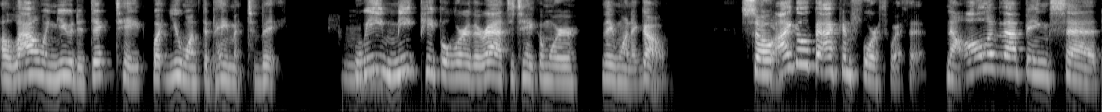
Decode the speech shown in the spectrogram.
allowing you to dictate what you want the payment to be. Mm-hmm. We meet people where they're at to take them where they want to go. So yeah. I go back and forth with it. Now, all of that being said,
